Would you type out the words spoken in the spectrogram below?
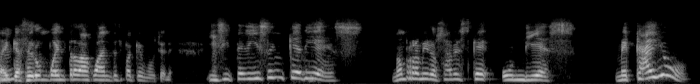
hay que hacer un buen trabajo antes para que funcione. Y si te dicen que 10, no, Ramiro, ¿sabes qué? Un 10. Me callo,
